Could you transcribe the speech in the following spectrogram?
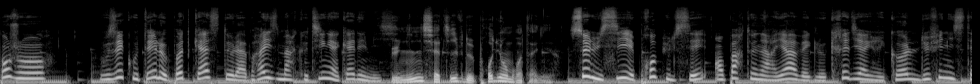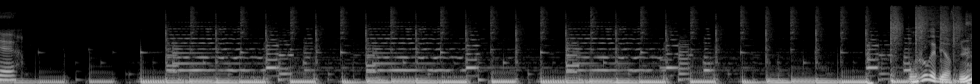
Bonjour, vous écoutez le podcast de la Braise Marketing Academy. Une initiative de produits en Bretagne. Celui-ci est propulsé en partenariat avec le Crédit Agricole du Finistère. Bonjour et bienvenue,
